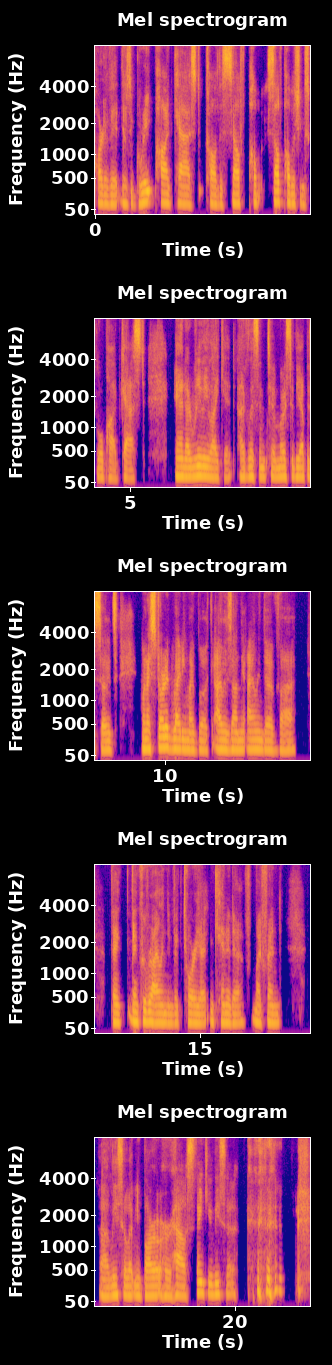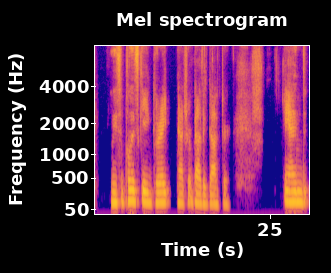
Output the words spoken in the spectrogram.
part of it. There's a great podcast called the Self Self Publishing School podcast, and I really like it. I've listened to most of the episodes. When I started writing my book, I was on the island of uh, Vancouver Island in Victoria in Canada. My friend uh, Lisa let me borrow her house. Thank you, Lisa. Lisa Polinsky, great naturopathic doctor. And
